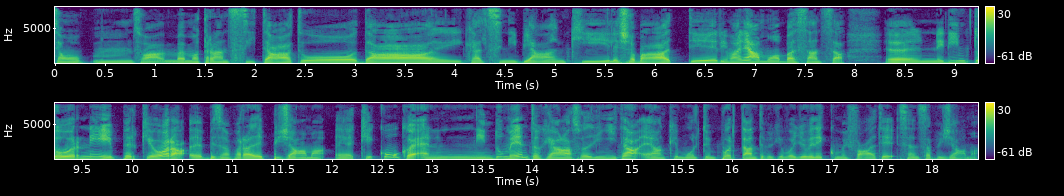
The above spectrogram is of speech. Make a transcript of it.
siamo, mm, insomma, abbiamo transitato dai calzini bianchi, le ciabatte, rimaniamo abbastanza eh, nei dintorni perché ora eh, bisogna parlare del pigiama, eh, che comunque è un indumento che ha una sua dignità e anche molto importante perché voglio vedere come fate senza pigiama,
